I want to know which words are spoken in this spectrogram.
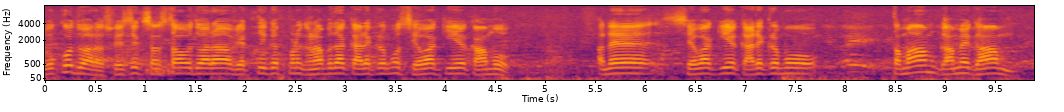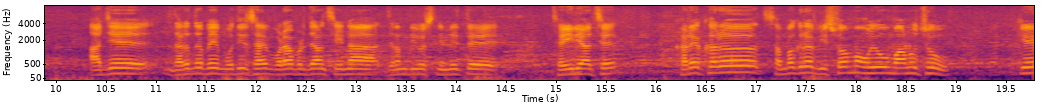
લોકો દ્વારા, સ્વૈચ્છિક સંસ્થાઓ દ્વારા વ્યક્તિગત પણ ઘણા બધા કાર્યક્રમો, સેવાકીય કામો અને સેવાકીય કાર્યક્રમો તમામ ગામે ગામ આજે નરેન્દ્રભાઈ મોદી સાહેબ વડાપ્રધાન શ્રીના જન્મદિવસ નિમિત્તે થઈ રહ્યા છે. ખરેખર સમગ્ર વિશ્વમાં હું એવું માનું છું કે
